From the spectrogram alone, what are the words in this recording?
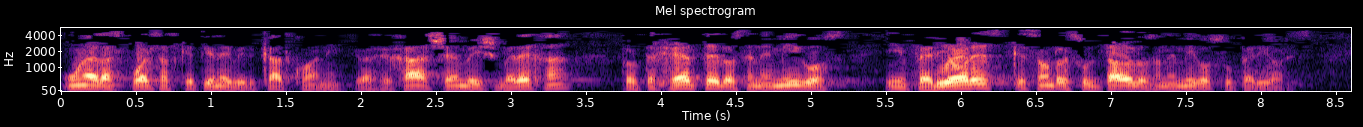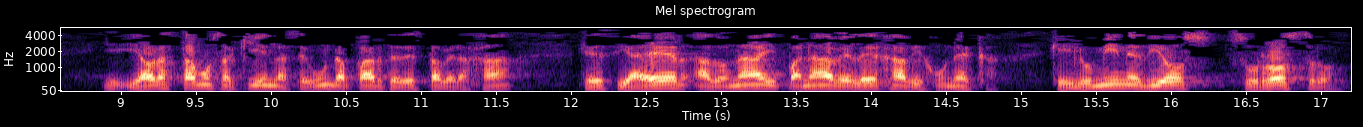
una de las fuerzas que tiene Birkat Kohanim. protegerte de los enemigos inferiores que son resultado de los enemigos superiores. Y, ahora estamos aquí en la segunda parte de esta verajá, que es Yaer Adonai Panav Eleja Vijuneka. Que ilumine Dios su rostro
